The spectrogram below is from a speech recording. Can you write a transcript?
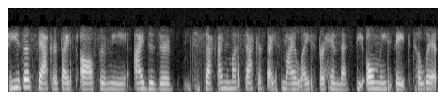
Jesus sacrificed all for me. I deserve to sac I must sacrifice my life for him. That's the only faith to live.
